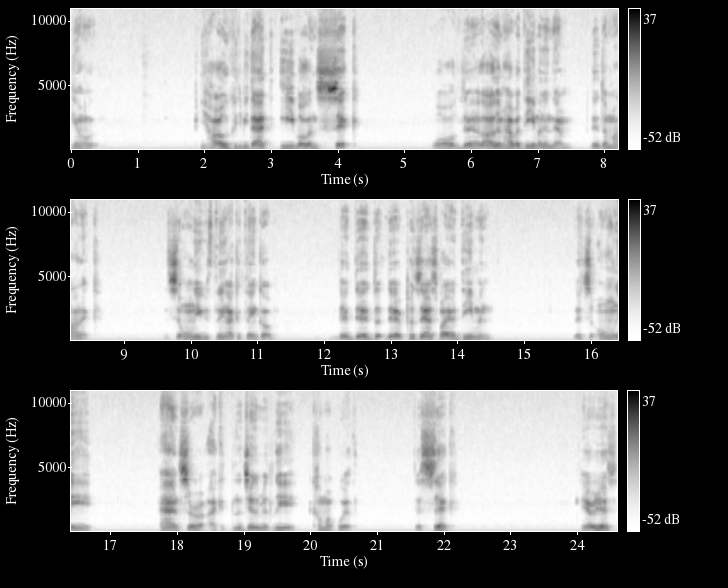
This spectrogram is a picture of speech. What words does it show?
You know, how could you be that evil and sick? Well, a lot of them have a demon in them. They're demonic. It's the only thing I could think of. They're, they're, they're possessed by a demon. It's the only answer I could legitimately come up with. They're sick. Here it is.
